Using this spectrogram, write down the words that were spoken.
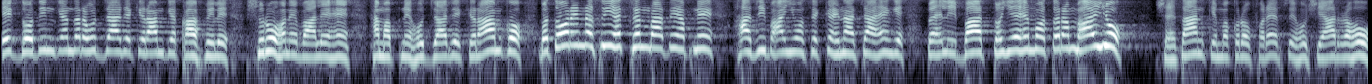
ایک دو دن کے اندر حجاج کرام کے قافلے شروع ہونے والے ہیں۔ ہم اپنے حجاج کرام کو بطور نصیحت چند باتیں اپنے حاجی بھائیوں سے کہنا چاہیں گے۔ پہلی بات تو یہ ہے، محترم بھائیوں شیطان کے مکر و فریب سے ہوشیار رہو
